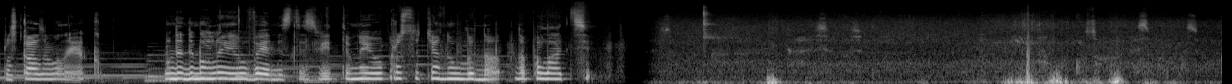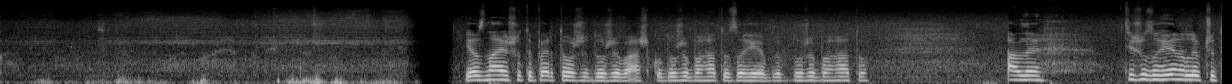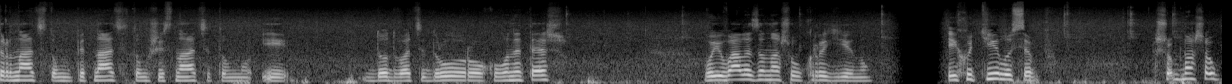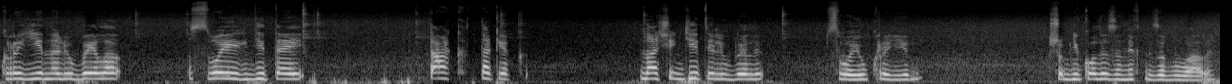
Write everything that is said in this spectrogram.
Розказували, як вони не могли його винести звідти. Вони його просто тягнули на, на палаці. Я знаю, що тепер теж дуже важко, дуже багато загиблих, дуже багато. Але ті, що загинули в 14-му, 15-му, 16-му і до 22-го року, вони теж воювали за нашу Україну. І хотілося б, щоб наша Україна любила своїх дітей так, так як наші діти любили свою Україну, щоб ніколи за них не забували.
